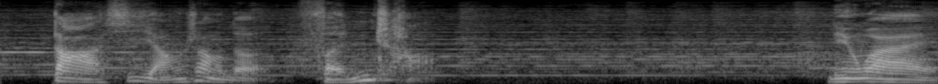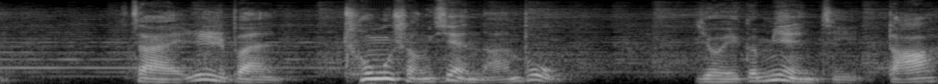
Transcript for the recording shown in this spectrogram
“大西洋上的坟场”。另外，在日本冲绳县南部，有一个面积达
